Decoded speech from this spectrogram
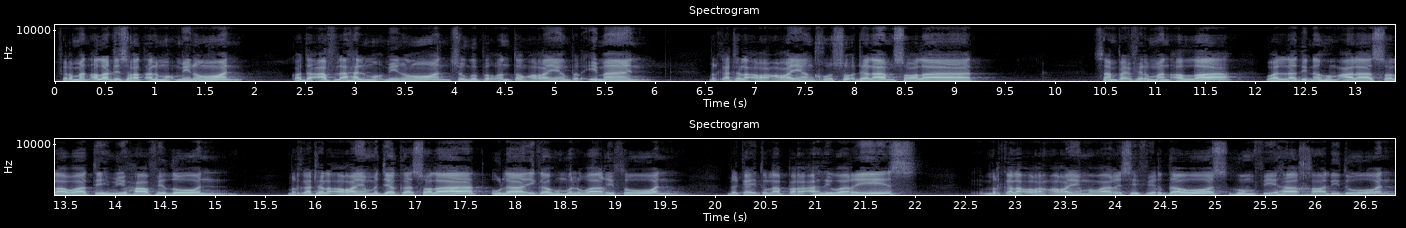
Firman Allah di surat Al-Mu'minun, qad aflahal mu'minun, sungguh beruntung orang yang beriman. Mereka adalah orang-orang yang khusyuk dalam sholat. Sampai firman Allah, Walladinahum ala salawatihim yuhafidhun. Mereka adalah orang yang menjaga sholat. Ulaika humul warithun. Mereka itulah para ahli waris. Mereka lah orang-orang yang mewarisi Firdaus. Hum fiha khalidun.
